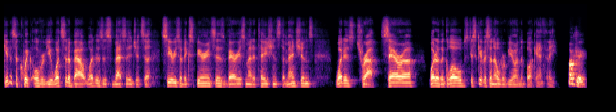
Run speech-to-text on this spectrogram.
give us a quick overview. What's it about? What is this message? It's a series of experiences, various meditations, dimensions. What is Tra Sarah? What are the globes? Just give us an overview on the book, Anthony. Okay,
